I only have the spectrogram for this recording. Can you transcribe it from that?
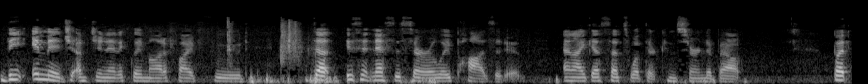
the image of genetically modified food that isn't necessarily positive. And I guess that's what they're concerned about. But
